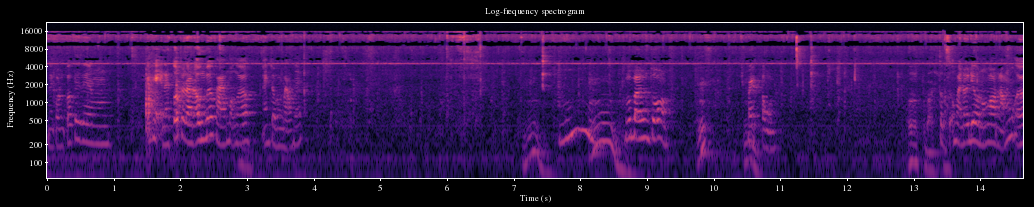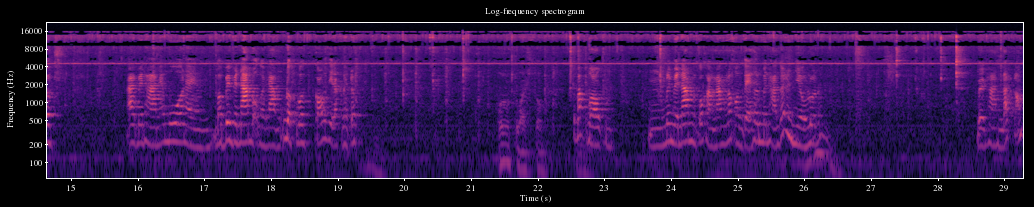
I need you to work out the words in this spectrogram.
này còn có cái um, cái hệ này tốt cho đàn ông biết phải không mọi người không anh chồng mình bảo thế 음. 음, 음. nó bao nhiêu số 음? Red Bone Thực sự phải nói điều nó ngon lắm mọi người Ai bên Hàn em mua này Mà bên Việt Nam mọi người làm cũng được luôn Có gì đặc biệt đâu. Cái bắp bò ừ, Bên Việt Nam mình có khả năng nó còn rẻ hơn bên Hàn rất là nhiều luôn đó. Bên Hàn đắt lắm.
